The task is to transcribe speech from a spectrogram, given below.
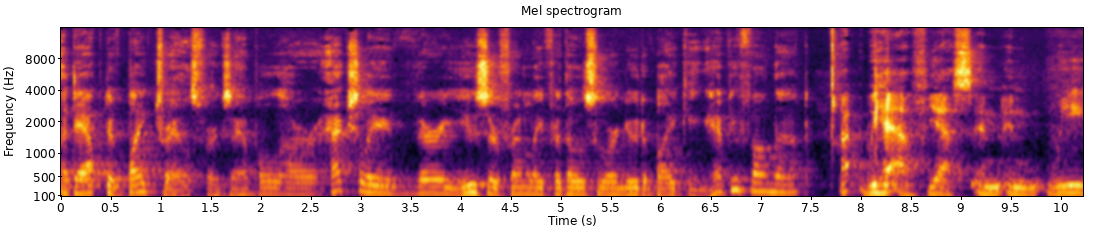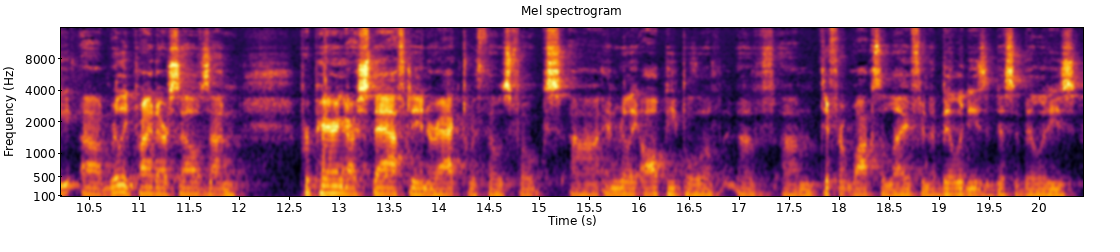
adaptive bike trails, for example, are actually very user friendly for those who are new to biking. Have you found that? Uh, we have, yes. And, and we uh, really pride ourselves on preparing our staff to interact with those folks uh, and really all people of, of um, different walks of life and abilities and disabilities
